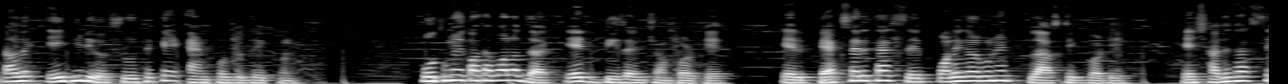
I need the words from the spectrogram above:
তাহলে এই ভিডিও শুরু থেকে এন্ড পর্যন্ত দেখুন। প্রথমে কথা বলা যাক এর ডিজাইন সম্পর্কে। এর ব্যাক সাইডে থাকছে পলিকার্বনেট প্লাস্টিক বডি এর সাথে থাকছে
